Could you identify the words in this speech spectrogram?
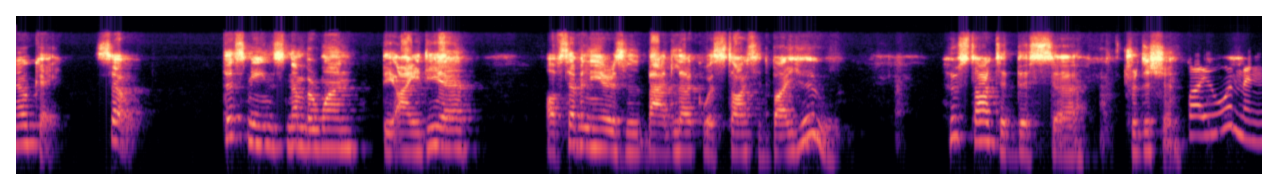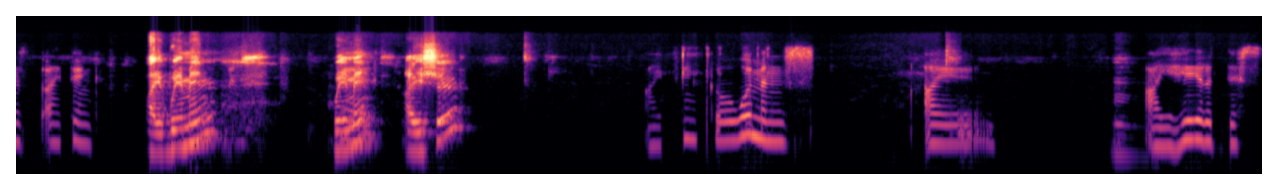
Okay, so this means number one, the idea of seven years bad luck was started by who? Who started this uh, tradition? By women, I think. By women? Women? Are you sure? I think uh, women's. I Hmm. I hear this.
